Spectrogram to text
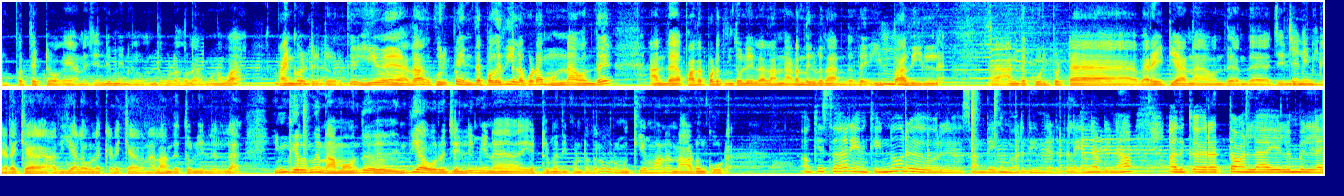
முப்பத்தெட்டு வகையான ஜெல்லி மீன்கள் வந்து உலகில் உணவாக பயன்பட்டுட்டு இருக்கு ஈவன் அதாவது குறிப்பாக இந்த பகுதியில் கூட முன்னே வந்து அந்த பதப்படுத்தும் தொழிலெல்லாம் நடந்துக்கிட்டு தான் இருந்தது. இப்போ அது இல்லை. அந்த குறிப்பிட்ட வெரைட்டியான வந்து அந்த ஜெல்லி மீன் கிடைக்க அதிக அளவில் கிடைக்காதனால அந்த தொழில் இல்லை. இங்கிருந்து நாம் வந்து இந்தியா ஒரு ஜெல்லி மீனை ஏற்றுமதி பண்ணுறதுல ஒரு முக்கியமான நாடும் கூட. ஓகே சார் எனக்கு இன்னொரு ஒரு சந்தேகம் வருது இந்த இடத்துல. என்ன அப்படின்னா அதுக்கு ரத்தம் இல்லை எலும்பு இல்லை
